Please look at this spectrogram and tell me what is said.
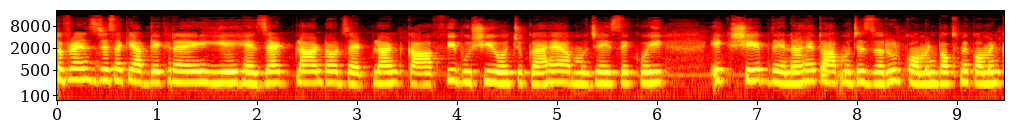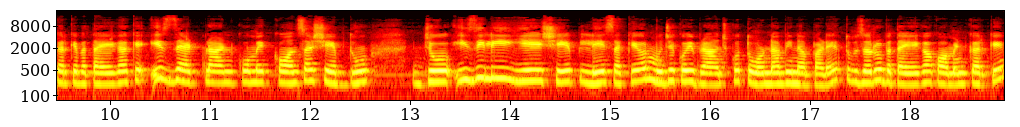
तो फ्रेंड्स जैसा कि आप देख रहे हैं, ये है जेड प्लांट और जेड प्लांट काफ़ी बुशी हो चुका है। अब मुझे इसे कोई एक शेप देना है तो आप मुझे ज़रूर कमेंट बॉक्स में कमेंट करके बताइएगा कि इस जेड प्लांट को मैं कौन सा शेप दूँ जो इजीली ये शेप ले सके और मुझे कोई ब्रांच को तोड़ना भी ना पड़े। तो ज़रूर बताइएगा कमेंट करके।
